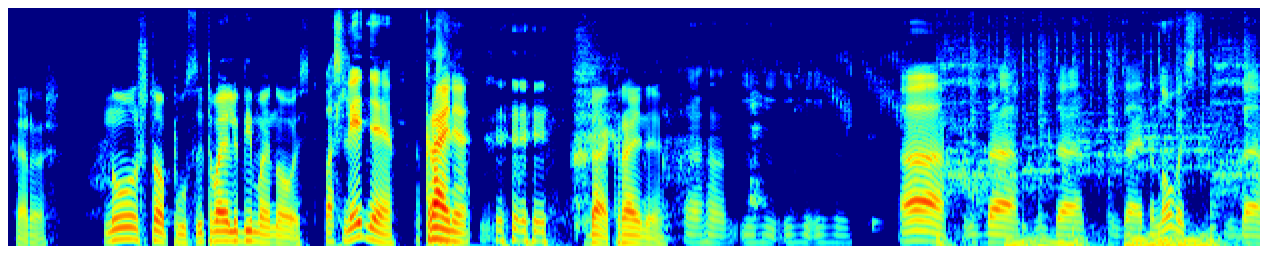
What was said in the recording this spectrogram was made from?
Хорош. Ну что, Пус, и твоя любимая новость? Последняя? Крайне. Да, крайняя. Ага. А, да, да, да, это новость, да.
